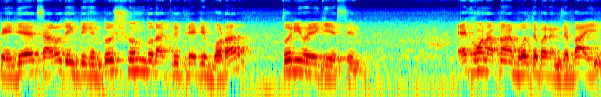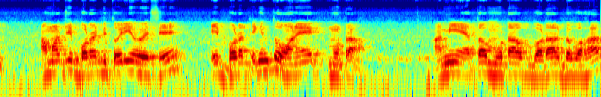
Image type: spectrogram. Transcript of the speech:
পেজের চারোদিক দিয়ে কিন্তু সুন্দর আকৃতির একটি বর্ডার তৈরি হয়ে গিয়েছেন এখন আপনারা বলতে পারেন যে, ভাই, আমার যে বর্ডারটি তৈরি হয়েছে, এই বর্ডারটি কিন্তু অনেক মোটা। আমি এত মোটা বর্ডার ব্যবহার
